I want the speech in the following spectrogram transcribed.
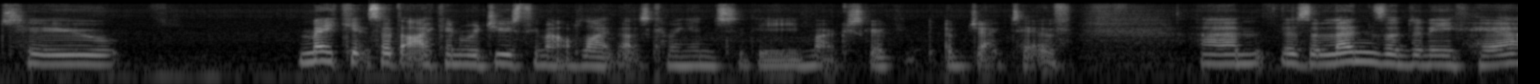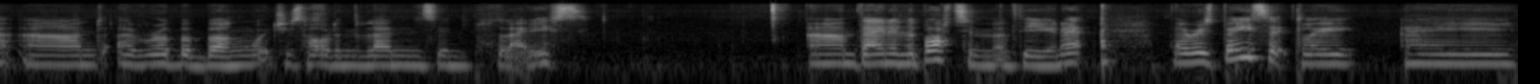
to make it so that I can reduce the amount of light that's coming into the microscope objective. Um, there's a lens underneath here and a rubber bung which is holding the lens in place. And then in the bottom of the unit, there is basically a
